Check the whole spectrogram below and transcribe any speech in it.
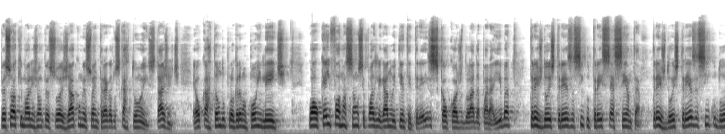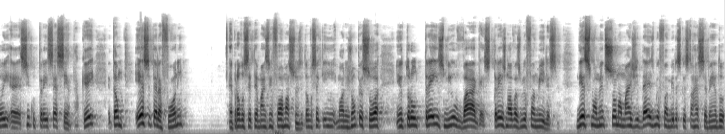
Pessoal que mora em João Pessoa já começou a entrega dos cartões, tá, gente? É o cartão do programa Pão em Leite. Qualquer informação você pode ligar no 83, que é o código lado da Paraíba, 3213 5360. 3213 5360, ok? Então, esse telefone é para você ter mais informações. Então, você que mora em João Pessoa, entrou 3 mil vagas, 3 novas mil famílias. Nesse momento, soma mais de 10 mil famílias que estão recebendo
